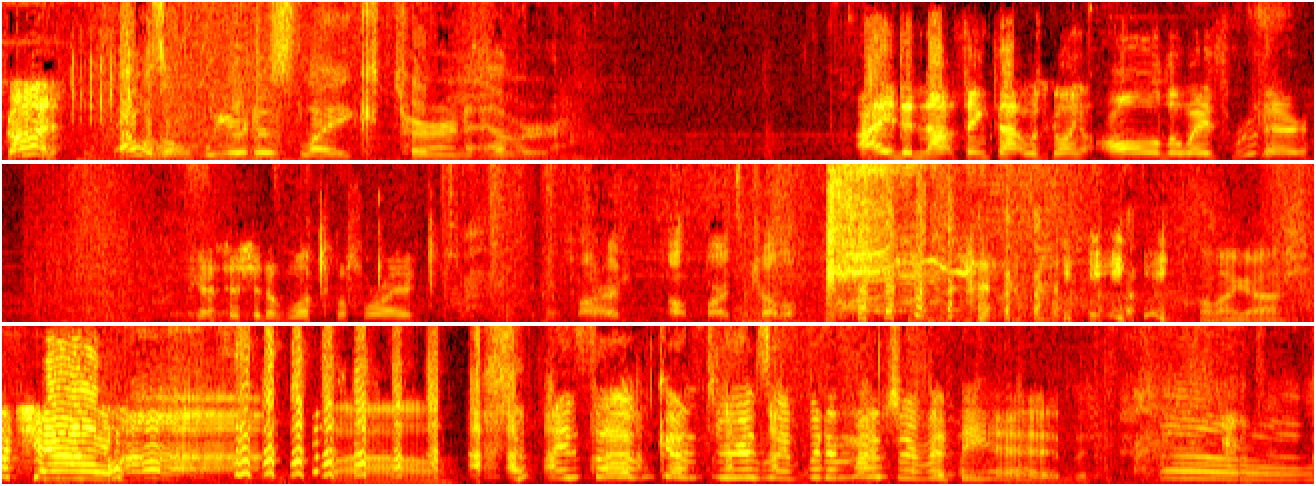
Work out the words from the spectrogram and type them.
Oh god! that was the weirdest like turn ever. I did not think that was going all the way through there. I guess I should have looked before I. Here Bard. Oh, Bard's in trouble. Oh my gosh. Watch out! Wow. I saw him come through, so I put a mushroom at the end. Ah,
